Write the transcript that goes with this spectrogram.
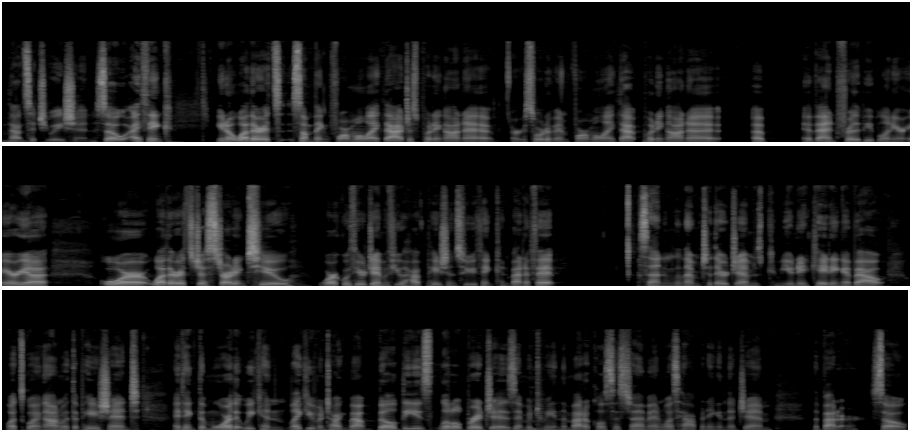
that situation. So I think, you know, whether it's something formal like that, just putting on a, or sort of informal like that, putting on a, a event for the people in your area, or whether it's just starting to work with your gym. If you have patients who you think can benefit, sending them to their gyms, communicating about what's going on with the patient. I think the more that we can, like you've been talking about, build these little bridges in mm-hmm. between the medical system and what's happening in the gym, the better. So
